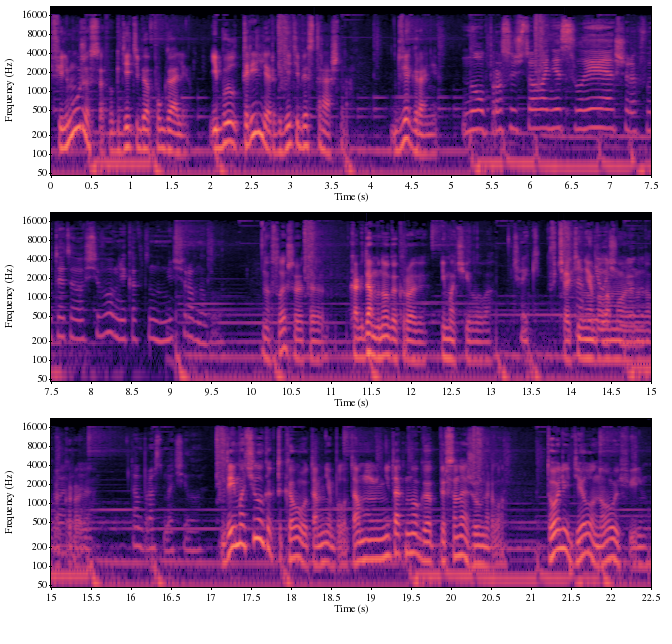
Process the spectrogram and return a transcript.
фильм ужасов, где тебя пугали, и был триллер, где тебе страшно. Две грани. Но про существование слэшеров, вот этого всего, мне как-то, ну, мне все равно было. Но слэшер это когда много крови и мочилова. Чайки. В Чаке Там не было много, много крови, крови. Там просто мочило. Да и мочила как такового там не было. Там не так много персонажей умерло. То ли дело новый фильм.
